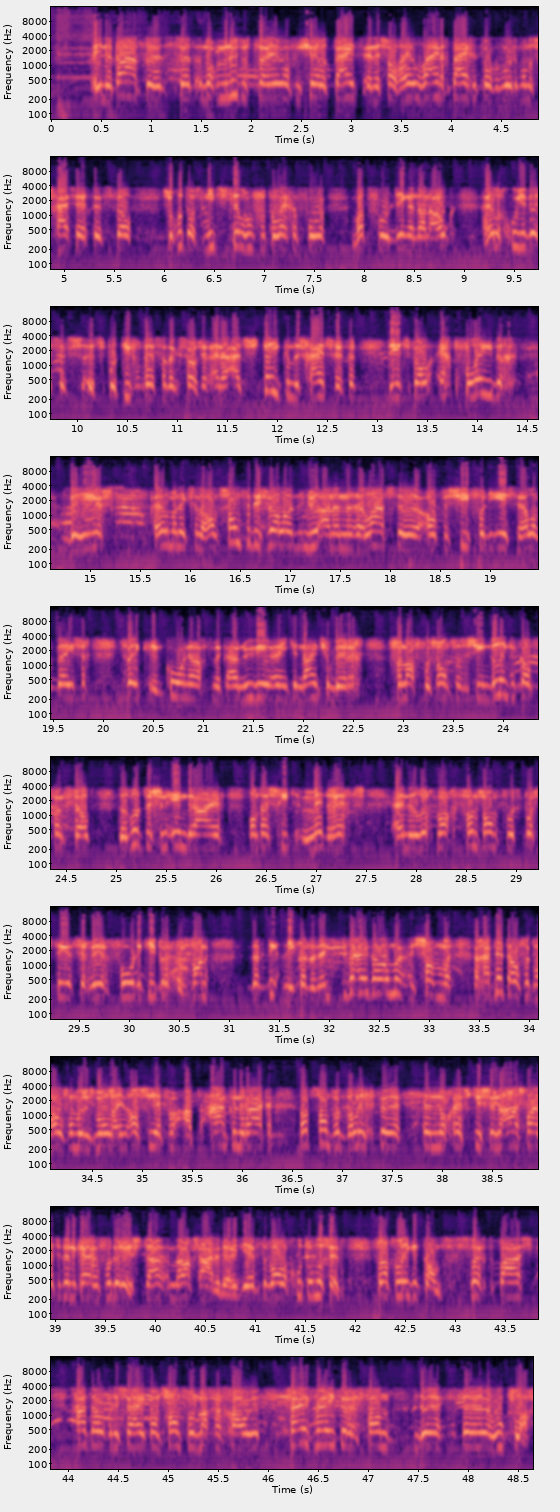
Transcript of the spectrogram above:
Inderdaad, het is eh, nog een minuut of twee officiële tijd en er zal heel weinig bijgetrokken worden, want de scheidsrechter het spel zo goed als niet stil hoeven te leggen voor wat voor dingen dan ook. Hele goede wedstrijd, sportieve wedstrijd, ik zou zeggen, en een uitstekende scheidsrechter die het spel echt volledig beheerst. Helemaal niks aan de hand. Zandvoort is wel eh, nu aan een eh, laatste offensief voor die eerste helft bezig. Twee keer een corner achter elkaar, nu weer eentje, Nijntjeberg vanaf voor Zandvoort gezien, de linkerkant van het veld. Dat wordt dus een indraaier, want hij schiet met rechts en de luchtmacht van Zandvoort posteert zich weer voor de keeper van... dat- Die, die kan er niet bij komen. Hij gaat net over het hoofd van Maurice Mol heen. Als hij even aan kunnen raken, had Zandvoort wellicht eh, nog eventjes een aansluiting kunnen krijgen voor de rust. Daar, Max Aardenberg, die heeft de bal goed onderzet. Vanaf de linkerkant, slechte paas, gaat over de zijkant. Zandvoort mag gaan gooien. Vijf meter van de eh, hoekvlag.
